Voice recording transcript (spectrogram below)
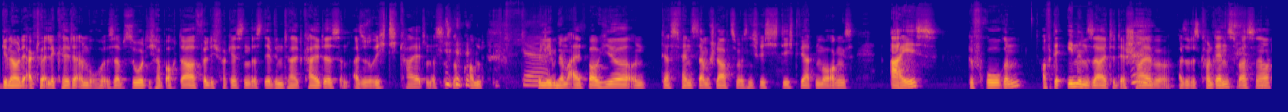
genau, der aktuelle Kälteanbruch ist absurd. Ich habe auch da völlig vergessen, dass der Winter halt kalt ist, also richtig kalt und dass das noch kommt. ja. Wir leben ja im Altbau hier und das Fenster im Schlafzimmer ist nicht richtig dicht. Wir hatten morgens Eis gefroren auf der Innenseite der Scheibe. Also das Kondenswasser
